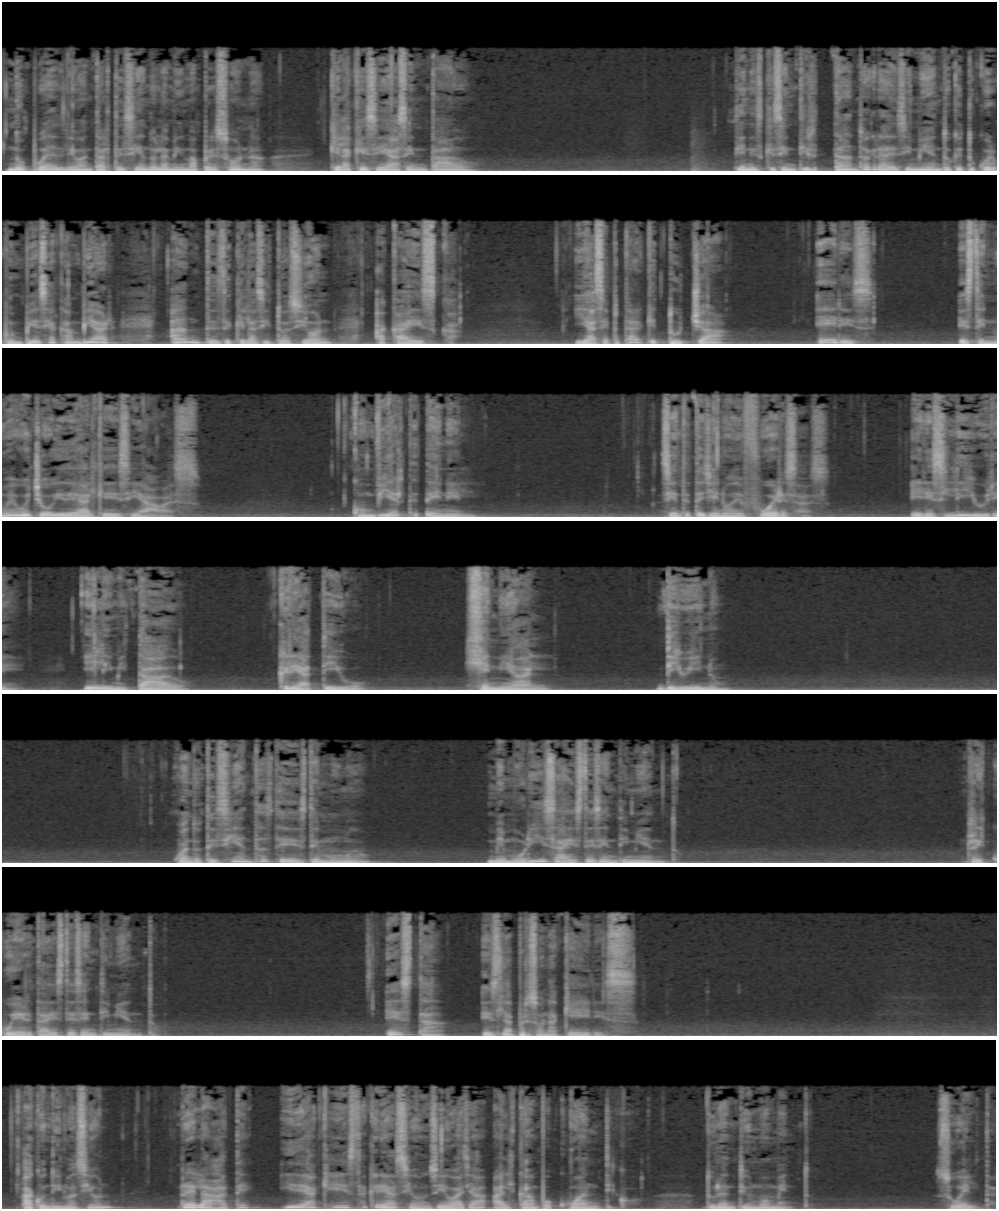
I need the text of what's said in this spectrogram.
No puedes levantarte siendo la misma persona que la que se ha sentado. Tienes que sentir tanto agradecimiento que tu cuerpo empiece a cambiar antes de que la situación acaezca y aceptar que tú ya eres este nuevo yo ideal que deseabas. Conviértete en él. Siéntete lleno de fuerzas, Eres libre, ilimitado, creativo, genial, divino. Cuando te sientas de este modo, memoriza este sentimiento. Recuerda este sentimiento. Esta es la persona que eres. A continuación, relájate y deja que esta creación se vaya al campo cuántico durante un momento. Suéltala.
